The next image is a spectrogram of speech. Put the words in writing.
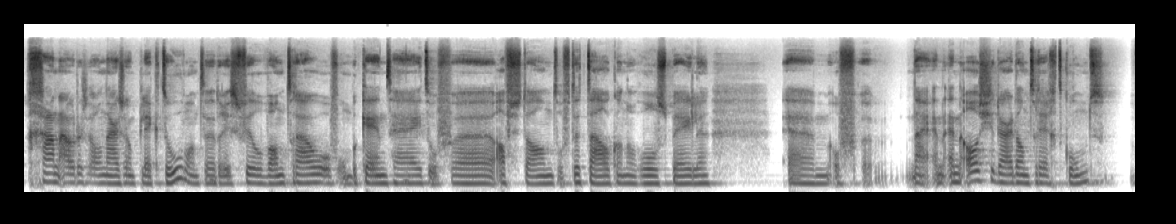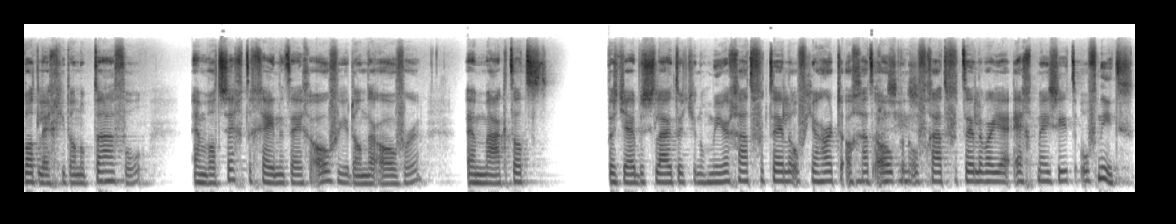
gaan ouders al naar zo'n plek toe, want uh, er is veel wantrouwen of onbekendheid of uh, afstand of de taal kan een rol spelen. Um, of, uh, nou ja, en, en als je daar dan terecht komt, wat leg je dan op tafel? En wat zegt degene tegenover je dan daarover? En maakt dat dat jij besluit dat je nog meer gaat vertellen... of je hart al gaat openen of gaat vertellen waar jij echt mee zit of niet.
